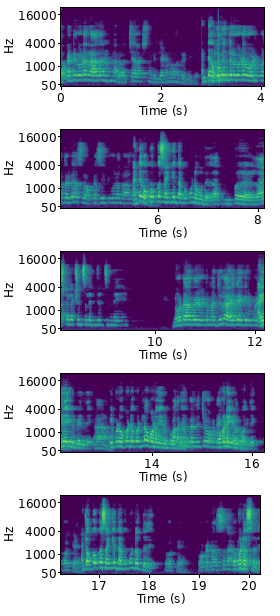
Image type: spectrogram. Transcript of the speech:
ఒకటి కూడా రాదు అంటున్నారు వచ్చే ఎలక్షన్కి జగన్మోహన్ రెడ్డికి. అంటే ఒక్కొక్క పులివెందులు కూడా ఓడిపోతాడు అసలు ఒక్క సీట్ కూడా రాదు అంటే ఒక్కొక్క సంఖ్య తగ్గకుండా పోతుంది. లాస్ట్ ఎలక్షన్స్ ఎంత వచ్చింది నూట యాభై ఒకటి మధ్యలో ఐదు ఎగిరిపోయింది. ఐదు ఎగిరిపోయింది. ఇప్పుడు ఒకటి ఒకటిలో ఒకటి ఎగిరిపోతుంది నుంచి ఒకటి ఒకటి ఎగిరిపోద్ది. ఎగిరిపోద్ది. ఓకే. అట్లా ఒక్కొక్క సంఖ్య తగ్గుకుంటూ వస్తుంది ఓకే. ఒకటి వస్తుంది ఒకటి. వస్తుంది.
